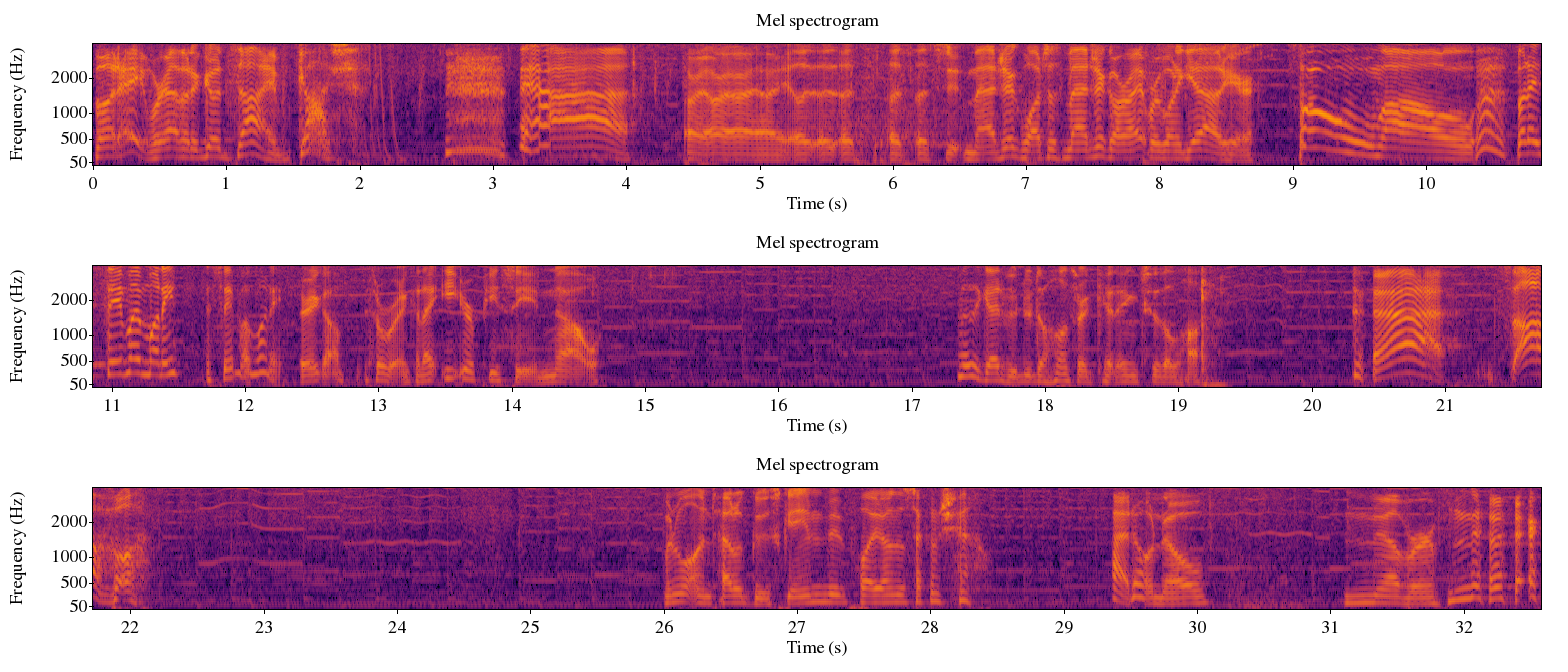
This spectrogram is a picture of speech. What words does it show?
But hey, we're having a good time. Gosh. ah. All right, all right, all right, all right. Let's, let's let's do magic. Watch this magic. All right, we're going to get out of here. Boom! Oh, but I saved my money. I saved my money. There you go. Can I eat your PC? No. Where the guy voodoo dolls are getting to the lava. ah! It's awful. When will Untitled Goose Game be played on the second channel? I don't know. Never. Never.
